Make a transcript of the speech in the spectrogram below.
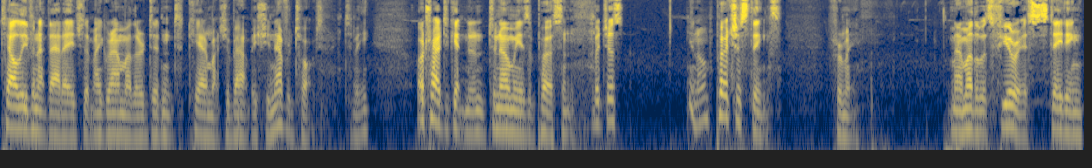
tell even at that age that my grandmother didn't care much about me. She never talked to me or tried to get to know me as a person, but just, you know, purchased things for me. My mother was furious, stating,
